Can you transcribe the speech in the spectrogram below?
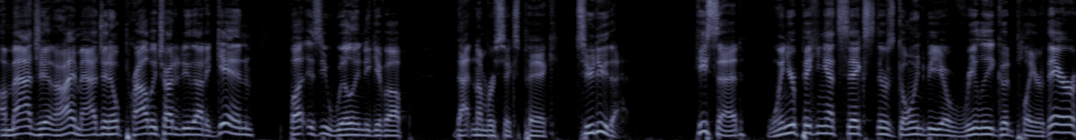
imagine, and I imagine he'll probably try to do that again, but is he willing to give up that number six pick to do that? He said, when you're picking at six, there's going to be a really good player there,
